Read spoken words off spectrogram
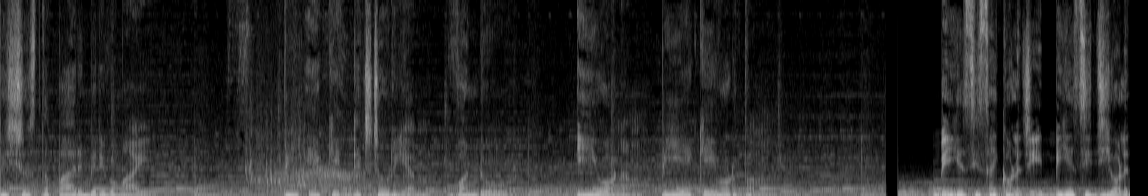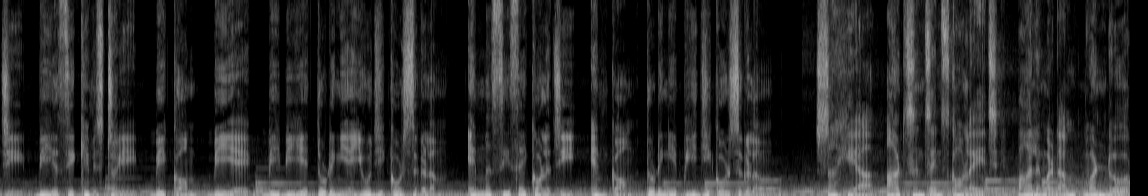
വിശ്വസ്ത പാരമ്പര്യവുമായി P A K textorium Wandoor ഈ ഓണം പി എ കെയോടൊപ്പം B S C psychology B S C geology B S C chemistry B com B A B B A തുടങ്ങിയ യു ജി കോഴ്സുകളും M S C psychology M com തുടങ്ങിയ പി ജി കോഴ്സുകളും Sahya arts and science college Palamadam Wandoor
